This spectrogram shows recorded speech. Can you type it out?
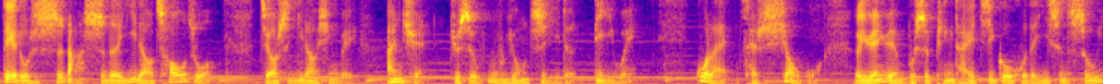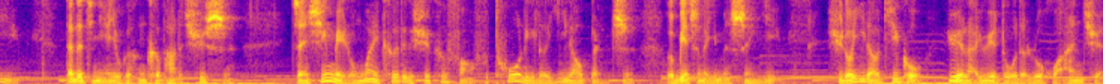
这也都是实打实的医疗操作。只要是医疗行为，安全就是毋庸置疑的第一位，过来才是效果，而远远不是平台机构或者医生的收益。但这几年有个很可怕的趋势。整形美容外科这个学科仿佛脱离了医疗本质，而变成了一门生意。许多医疗机构越来越多的弱化安全，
